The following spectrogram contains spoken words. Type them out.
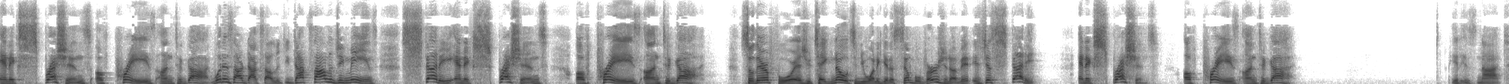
and expressions of praise unto God. What is our doxology? Doxology means study and expressions of praise unto God. So therefore, as you take notes and you want to get a simple version of it, it, is just study and expressions of praise unto God. It is not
